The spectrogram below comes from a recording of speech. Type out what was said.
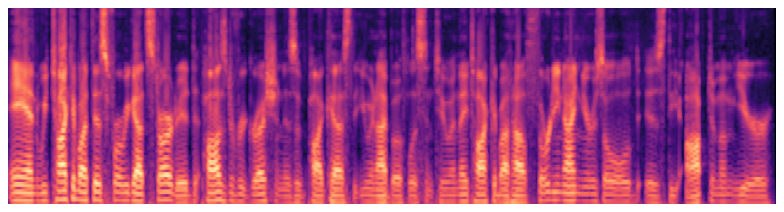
And we talked about this before we got started. Positive Regression is a podcast that you and I both listen to, and they talk about how 39 years old is the optimum year,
